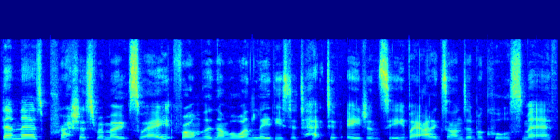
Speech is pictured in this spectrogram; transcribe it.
Then there's Precious Ramotswe from the number one ladies detective agency by Alexander McCall Smith.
